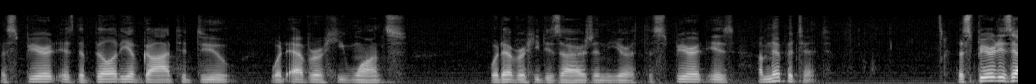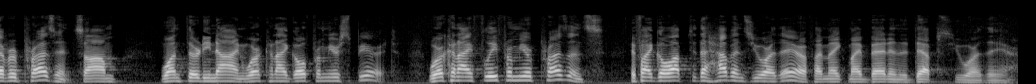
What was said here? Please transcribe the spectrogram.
The spirit is the ability of God to do whatever he wants, whatever he desires in the earth. The spirit is omnipotent. The spirit is ever present. Psalm 139 Where can I go from your spirit? Where can I flee from your presence? If I go up to the heavens, you are there. If I make my bed in the depths, you are there.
